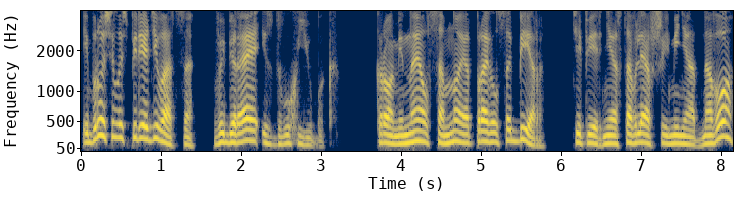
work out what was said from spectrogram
и бросилась переодеваться, выбирая из двух юбок. Кроме Нел со мной отправился Бер, теперь не оставлявший меня одного,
